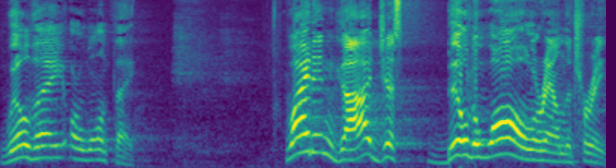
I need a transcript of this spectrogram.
Will they or won't they? Why didn't God just build a wall around the tree?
